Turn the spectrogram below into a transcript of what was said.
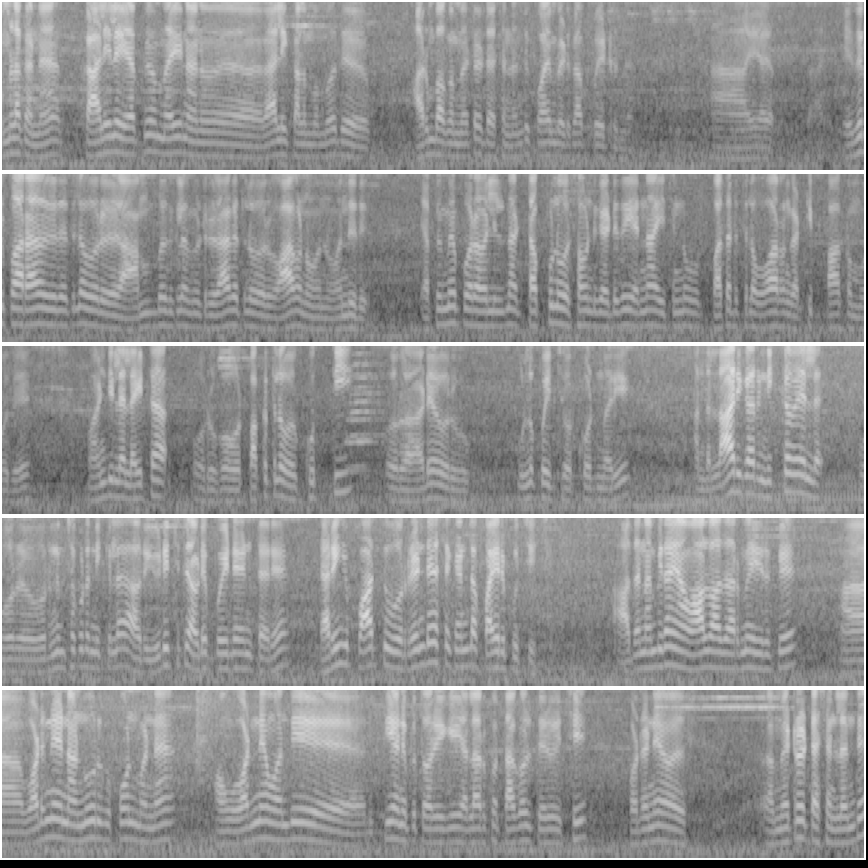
கமலக்கண்ணன் காலையில் எப்பயும் மாதிரி நான் வேலைக்கு கிளம்பும்போது அரும்பாக்கம் மெட்ரோ ஸ்டேஷன்லேருந்து கோயம்பேடுக்காக போயிட்டுருந்தேன். எதிர்பாராத விதத்தில் ஒரு ஐம்பது கிலோமீட்டர் வேகத்தில் ஒரு வாகனம் ஒன்று வந்தது. எப்பயுமே போகிற வழியில் தான் டப்புன்னு ஒரு சவுண்டு கேட்டது. என்ன ஆயிடுச்சுன்னு ஒரு பதட்டத்தில் ஓரம் கட்டி பார்க்கும்போது வண்டியில் லைட்டாக ஒரு ஒரு பக்கத்தில் ஒரு குத்தி ஒரு அப்படியே ஒரு உள்ளே போயிடுச்சு ஒரு கோட் மாதிரி. அந்த லாரிக்காரர் நிற்கவே இல்லை. ஒரு ஒரு நிமிஷம் கூட நிற்கல அவர் இடிச்சிட்டு அப்படியே போயிட்டேன்ட்டார். இறங்கி பார்த்து ஒரு ரெண்டே செகண்டில் ஃபயர் பிடிச்சிச்சு அதை நம்பி தான் என் வாழ்வாதாரமே இருக்குது உடனே நான் நூறுக்கு ஃபோன் பண்ணேன். அவங்க உடனே வந்து தீயணைப்பு துறைக்கு எல்லாருக்கும் தகவல் தெரிவித்து உடனே மெட்ரோ ஸ்டேஷன்லேருந்து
